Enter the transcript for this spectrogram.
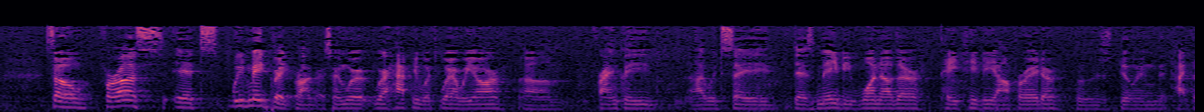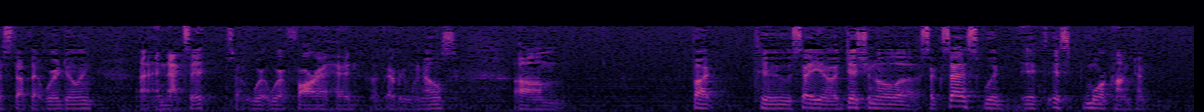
So for us, it's we've made great progress, and we're we're happy with where we are. Um, frankly, I would say there's maybe one other pay TV operator who's doing the type of stuff that we're doing, uh, and that's it. So we're we're far ahead of everyone else. Um, but to say you know additional uh, success would it, it's more content,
